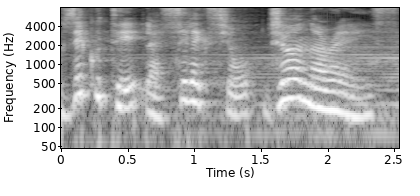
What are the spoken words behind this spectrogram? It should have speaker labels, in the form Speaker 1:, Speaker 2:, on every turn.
Speaker 1: Vous écoutez la sélection John Race.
